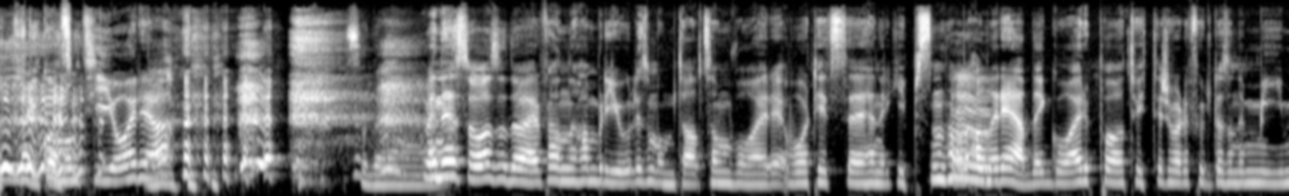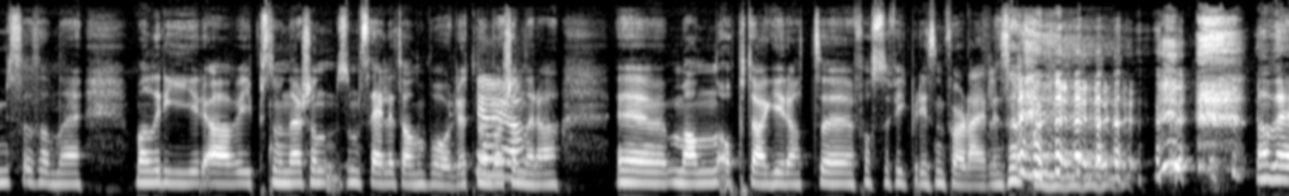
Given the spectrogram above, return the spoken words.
trodde det kom om ti år, ja. Det, Men jeg så også der, for han, han blir jo liksom omtalt som vår, vår tids eh, Henrik Ibsen. Og allerede i går på Twitter så var det fullt av sånne memes og sånne malerier av Ibsen der, er sånn, som ser litt alvorlig ut. Men Ja, bare skjønner sånn der, eh, mann oppdager at uh, Fosse fikk prisen før deg, liksom. ja, det,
